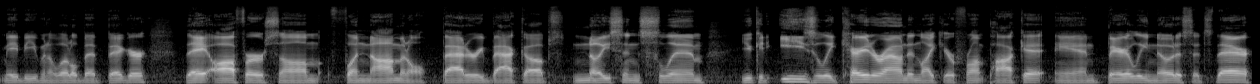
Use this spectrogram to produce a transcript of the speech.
maybe even a little bit bigger, they offer some phenomenal battery backups, nice and slim, you could easily carry it around in like your front pocket and barely notice it's there.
